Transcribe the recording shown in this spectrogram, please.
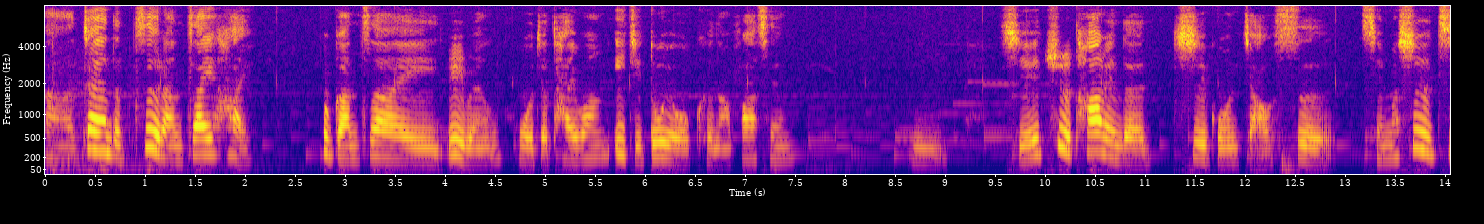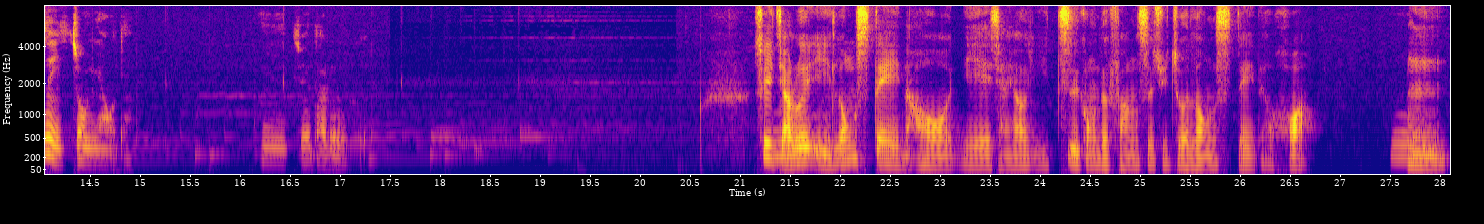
啊，这样的自然灾害，不管在日本或者台湾，一直都有可能发生。嗯，协助他人的志工角色，什么是最重要的？你觉得如何？所以，假如以 long stay，然后你也想要以自工的方式去做 long stay 的话，嗯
